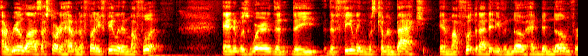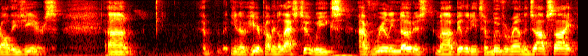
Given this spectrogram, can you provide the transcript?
I realized I started having a funny feeling in my foot and it was where the, the the feeling was coming back in my foot that I didn't even know had been numb for all these years. Um, you know, here probably in the last two weeks, I've really noticed my ability to move around the job site.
